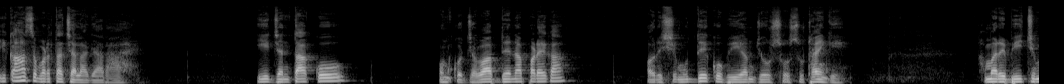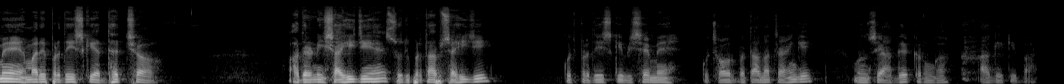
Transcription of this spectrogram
ये कहाँ से बढ़ता चला जा रहा है? ये जनता को उनको जवाब देना पड़ेगा और इस मुद्दे को भी हम ज़ोर शोर से उठाएँगे। हमारे बीच में हमारे प्रदेश के अध्यक्ष आदरणीय शाही जी हैं सूर्य प्रताप शाही जी। कुछ प्रदेश के विषय में कुछ और बताना चाहेंगे, मैं उनसे आगे करूँगा आगे की बात।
